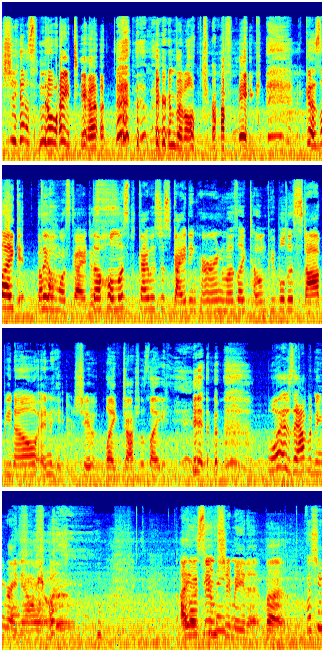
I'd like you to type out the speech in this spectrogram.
she has no idea that they're in the middle of traffic because like the, homeless guy just. the homeless guy was just guiding her and was like telling people to stop, you know, and he, she like Josh was like, "What is happening right oh now?" I Although, assume think- she made it, but But she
